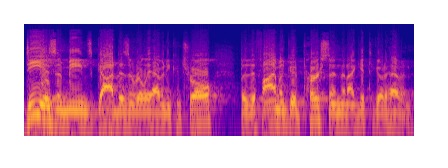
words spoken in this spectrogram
Deism means God doesn't really have any control, but if I'm a good person, then I get to go to heaven.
